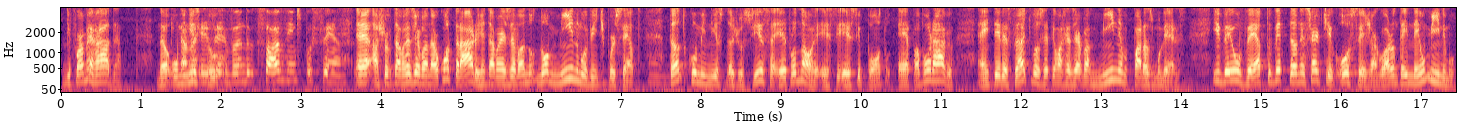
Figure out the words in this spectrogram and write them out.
de forma errada. Né? O ministro reservando só 20%. É, achou que estava reservando. Ao contrário, a gente estava reservando no mínimo 20%. Sim. Tanto que o ministro da Justiça, ele falou, não, esse, esse ponto é favorável. É interessante você ter uma reserva mínima para as mulheres. E veio o veto vetando esse artigo. Ou seja, agora não tem nenhum mínimo.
